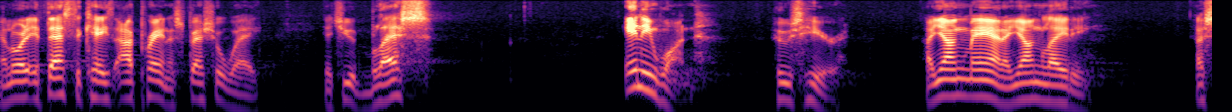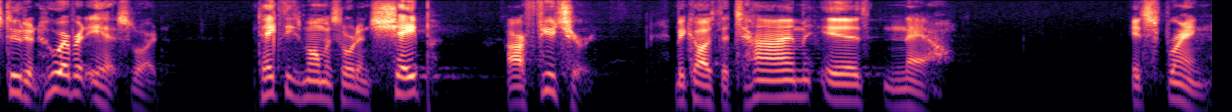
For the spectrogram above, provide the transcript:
And Lord, if that's the case, I pray in a special way that you would bless anyone who's here a young man, a young lady, a student, whoever it is, Lord. Take these moments, Lord, and shape our future because the time is now. It's spring,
